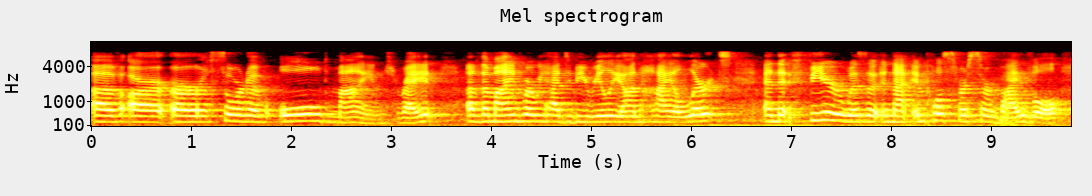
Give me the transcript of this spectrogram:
of our, our sort of old mind right? Of the mind where we had to be really on high alert and that fear was a, and that impulse for survival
